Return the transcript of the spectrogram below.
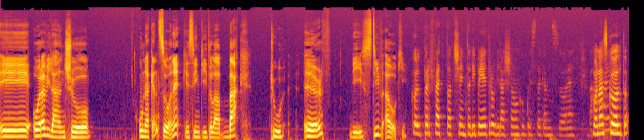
e ora vi lancio una canzone che si intitola Back to Earth di Steve Aoki. Col perfetto accento di Petro vi lasciamo con questa canzone. Bye. Buon ascolto.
